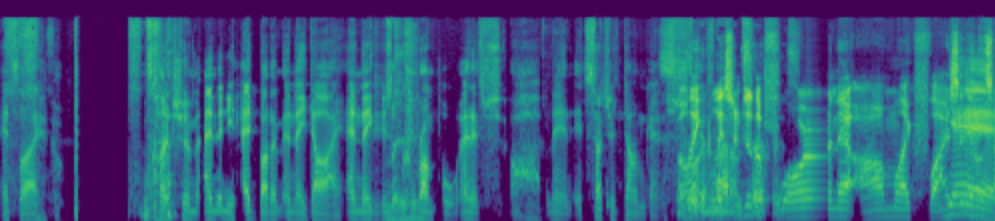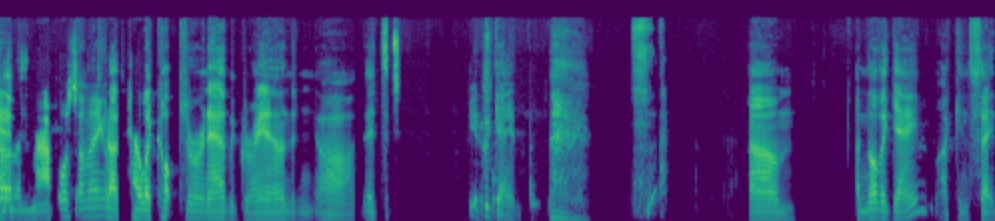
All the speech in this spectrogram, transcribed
it's like punch them, and then you headbutt them, and they die, and they just Amazing. crumple. And it's oh man, it's such a dumb game. It's So like they a dumb. glitch into the floor and their arm like flies to the other side Yeah, of the map or something. starts helicoptering out of the ground, and ah, it's Beautiful. good game. um, another game I can say.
